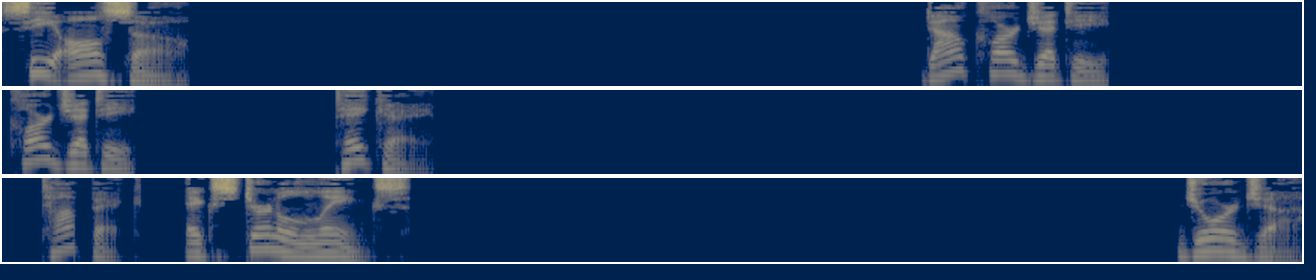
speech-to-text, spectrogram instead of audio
See also. Tao Klarjeti Klarjeti Take Topic. External links. Georgia.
